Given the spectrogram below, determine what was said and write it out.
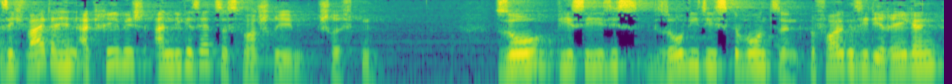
sich weiterhin akribisch an die Gesetzesvorschriften. So wie, sie, so wie sie es gewohnt sind, befolgen sie die Regeln,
